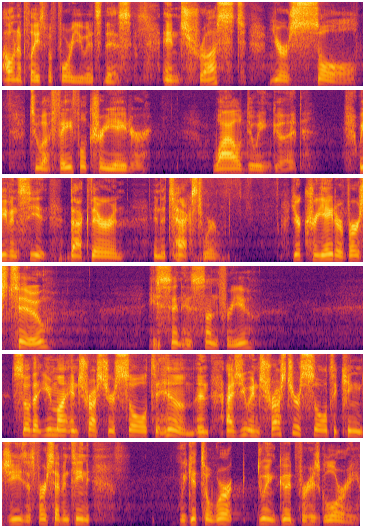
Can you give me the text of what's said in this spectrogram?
I want to place before you it's this entrust your soul to a faithful creator while doing good. We even see it back there in, in the text where your creator, verse 2, he sent his son for you so that you might entrust your soul to him. And as you entrust your soul to King Jesus, verse 17, we get to work doing good for his glory.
